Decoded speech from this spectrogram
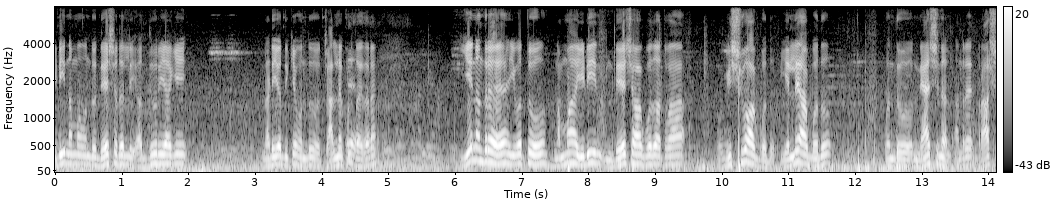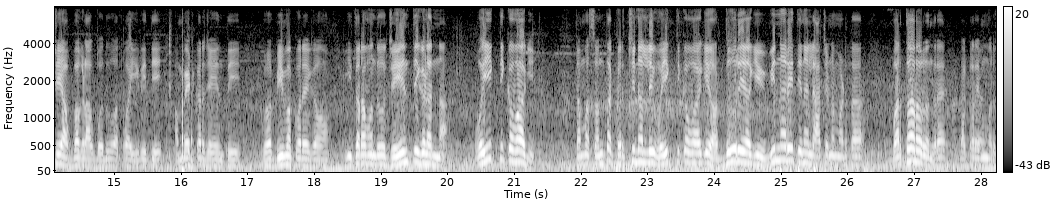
ಇಡೀ ನಮ್ಮ ಒಂದು ದೇಶದಲ್ಲಿ ಅದ್ಧೂರಿಯಾಗಿ ನಡೆಯೋದಕ್ಕೆ ಒಂದು ಚಾಲನೆ ಕೊಡ್ತಾ ಇದ್ದಾರೆ. ಏನಂದರೆ ಇವತ್ತು ನಮ್ಮ ಇಡೀ ದೇಶ ಆಗ್ಬೋದು ಅಥವಾ ವಿಶ್ವ ಆಗ್ಬೋದು, ಎಲ್ಲೇ ಆಗ್ಬೋದು, ಒಂದು ನ್ಯಾಷನಲ್ ಅಂದರೆ ರಾಷ್ಟ್ರೀಯ ಹಬ್ಬಗಳಾಗ್ಬೋದು ಅಥವಾ ಈ ರೀತಿ ಅಂಬೇಡ್ಕರ್ ಜಯಂತಿ ಭೀಮ ಕೊರೆಗಾಂವ್, ಈ ಥರ ಒಂದು ಜಯಂತಿಗಳನ್ನು ವೈಯಕ್ತಿಕವಾಗಿ ತಮ್ಮ ಸ್ವಂತ ಖರ್ಚಿನಲ್ಲಿ ವೈಯಕ್ತಿಕವಾಗಿ ಅದ್ಧೂರಿಯಾಗಿ ವಿಭಿನ್ನ ರೀತಿಯಲ್ಲಿ ಆಚರಣೆ ಮಾಡ್ತಾ ಬರ್ತಾರವರು ಅಂದರೆ ಡಾಕ್ಟರ್ ಎಂ ಆರ್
